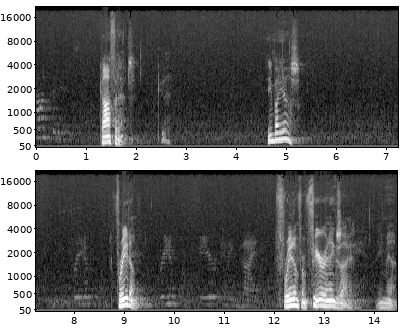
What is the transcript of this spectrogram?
Confidence. Confidence. Good. Anybody else? Freedom. Freedom. Freedom fear and anxiety. Freedom from fear and anxiety. Amen.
